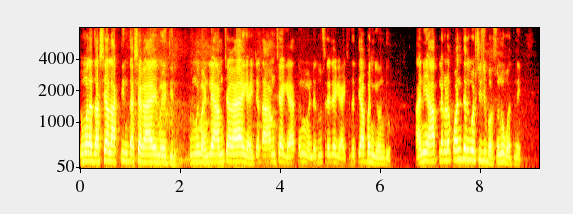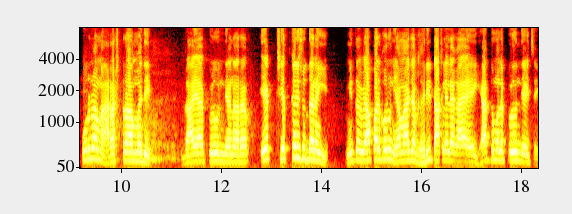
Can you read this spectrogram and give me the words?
तुम्हाला जशा लागतील तशा गाया मिळतील. तुम्ही म्हणले आमच्या गाया घ्यायच्या तर आमच्या घ्या. तुम्ही म्हणले दुसऱ्याच्या घ्यायच्या तर त्या पण घेऊन देऊ. आणि आपल्याकडे कोणत्याच गोष्टीची फसवणूक होत नाही. पूर्ण महाराष्ट्रामध्ये गाया पिळून देणारा एक शेतकरी सुद्धा नाहीये. मी तर व्यापार करून ह्या माझ्या घरी टाकलेल्या गाया आहे ह्या तुम्हाला पिळून द्यायचंय.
